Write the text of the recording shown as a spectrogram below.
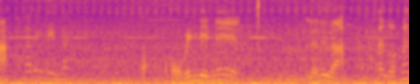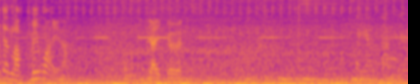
ฮะถ้าวิ่งดินนะโอ้โหวิ่งดินนี่เหลือๆแต่รถน่าจะรับไม่ไหวนะ ใหญ่เกินพยายามตัดเลย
